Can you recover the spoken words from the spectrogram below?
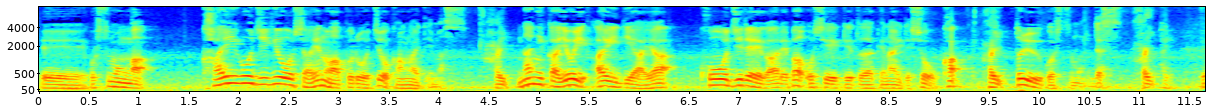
えーご質問が、介護事業者へのアプローチを考えています。はい。何か良いアイディアや好事例があれば教えていただけないでしょうか？はい。というご質問です。はい、はい。え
